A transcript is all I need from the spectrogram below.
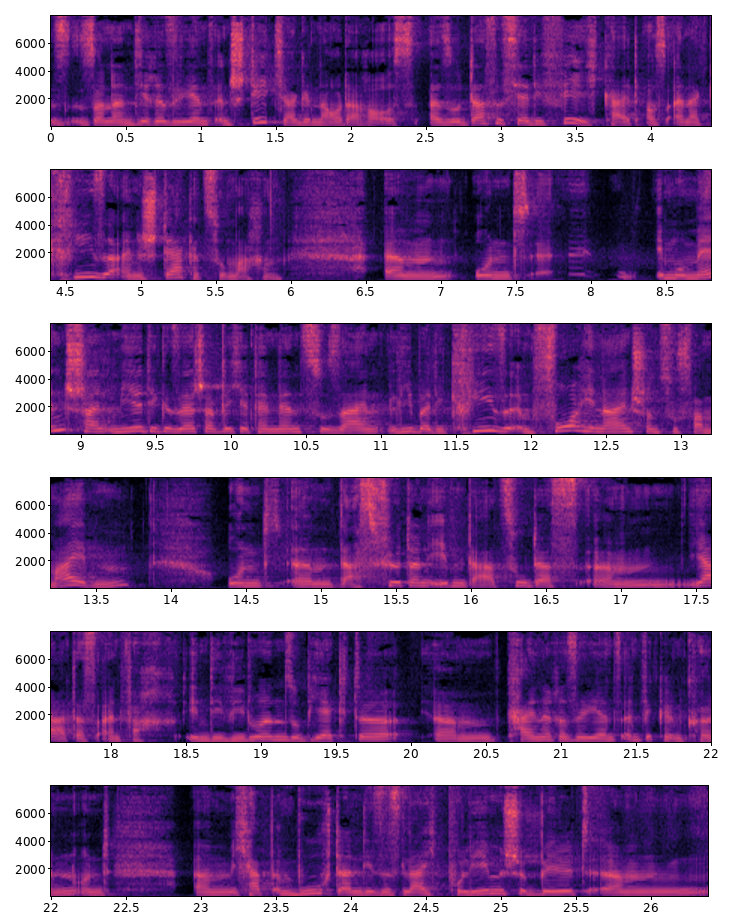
sondern die Resilienz entsteht ja genau daraus. Also das ist ja die Fähigkeit, aus einer Krise eine Stärke zu machen. Ähm, und im Moment scheint mir die gesellschaftliche Tendenz zu sein, lieber die Krise im Vorhinein schon zu vermeiden. Und ähm, das führt dann eben dazu, dass, ähm, ja, dass einfach Individuen, Subjekte ähm, keine Resilienz entwickeln können und ähm, ich habe im Buch dann dieses leicht polemische Bild ähm,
